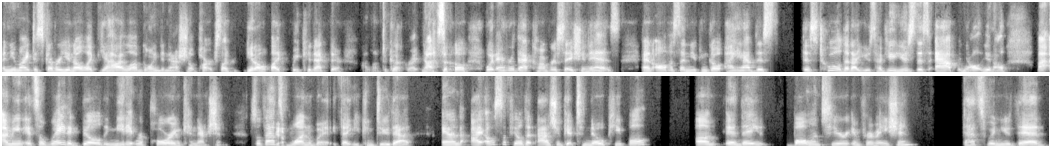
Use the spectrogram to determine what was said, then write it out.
And you might discover, you know, like, yeah, I love going to national parks. Like, you know, like we connect there. I love to cook, right? Now, so whatever that conversation is. And all of a sudden you can go, I have this this tool that I use. Have you used this app? And y'all, you know, I, I mean, it's a way to build immediate rapport and connection. So that's yep. one way that you can do that. And I also feel that as you get to know people um, and they volunteer information, that's when you then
